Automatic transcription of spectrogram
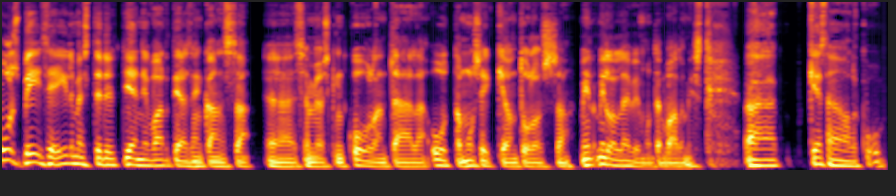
uusi biisi ilmestynyt Jenni Vartiaisen kanssa. Se myöskin kuulan täällä. Uutta musiikkia on tulossa. Mill- milloin levy muuten valmistuu? Ää, kesän alkuun.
